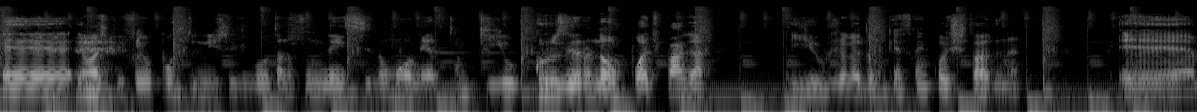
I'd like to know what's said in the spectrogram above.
é, eu acho que foi oportunista de voltar no Fluminense no momento em que o Cruzeiro não pode pagar. E o jogador não quer ficar encostado, né? É,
